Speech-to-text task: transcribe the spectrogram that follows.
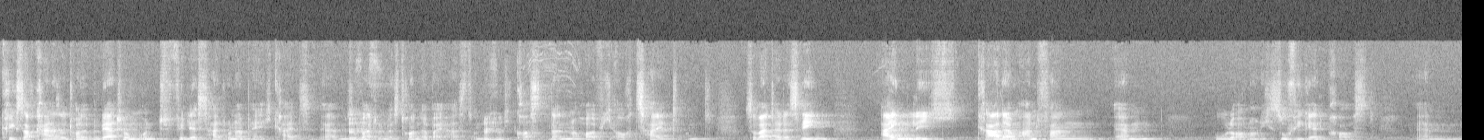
kriegst auch keine so tolle Bewertung und verlierst halt Unabhängigkeit, ähm, mhm. sobald du Investoren dabei hast. Und mhm. die kosten dann häufig auch Zeit und so weiter. Deswegen eigentlich gerade am Anfang, ähm, wo du auch noch nicht so viel Geld brauchst, ähm,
